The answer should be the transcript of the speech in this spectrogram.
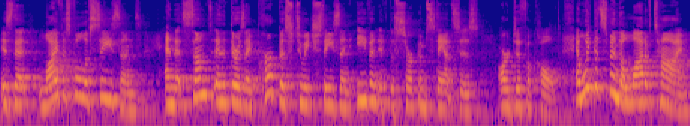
is that life is full of seasons and that, some, and that there is a purpose to each season, even if the circumstances are difficult. And we could spend a lot of time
